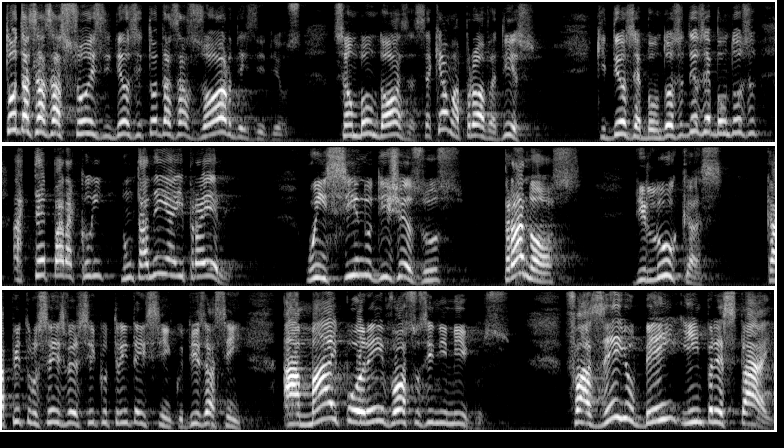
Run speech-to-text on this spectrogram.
Todas as ações de Deus e todas as ordens de Deus são bondosas. Você quer uma prova disso? Que Deus é bondoso? Deus é bondoso até para quem não está nem aí para ele. O ensino de Jesus para nós, de Lucas, capítulo 6, versículo 35, diz assim: Amai, porém, vossos inimigos, fazei o bem e emprestai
